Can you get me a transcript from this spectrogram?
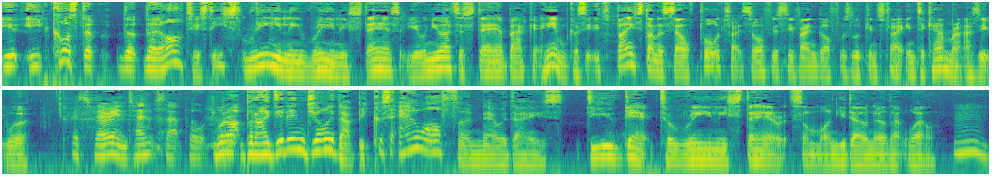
you, he, of course, the, the the artist, he really, really stares at you, and you have to stare back at him because it's based on a self portrait. So obviously, Van Gogh was looking straight into camera, as it were. It's very intense, that portrait. Well, I, but I did enjoy that because how often nowadays do you get to really stare at someone you don't know that well? Mm.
